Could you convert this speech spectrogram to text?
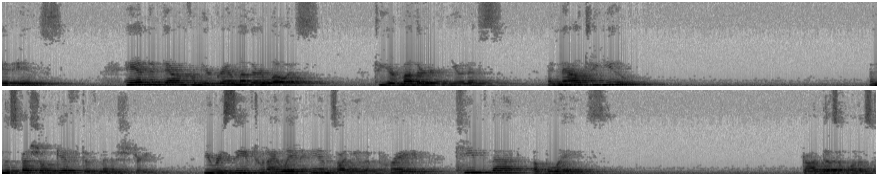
it is, handed down from your grandmother Lois to your mother Eunice, and now to you. And the special gift of ministry you received when I laid hands on you and prayed, keep that ablaze. God doesn't want us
